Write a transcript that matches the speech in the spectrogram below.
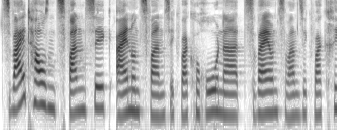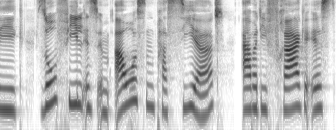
2020, 2021 war Corona, 22 war Krieg. So viel ist im Außen passiert. Aber die Frage ist,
